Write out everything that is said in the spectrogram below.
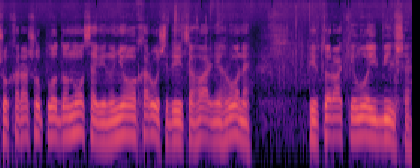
що хорошо плодоносить він. У нього хороші, дивіться, гарні грони, півтора кіло і більше.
